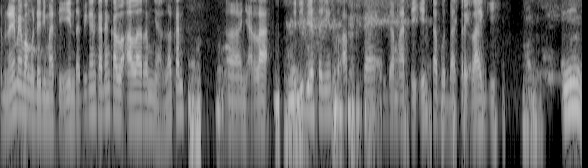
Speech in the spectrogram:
Sebenarnya memang udah dimatiin, tapi kan kadang kalau alarm nyala kan eh, nyala. Jadi biasanya tuh aku udah, udah matiin cabut baterai lagi. Hmm.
